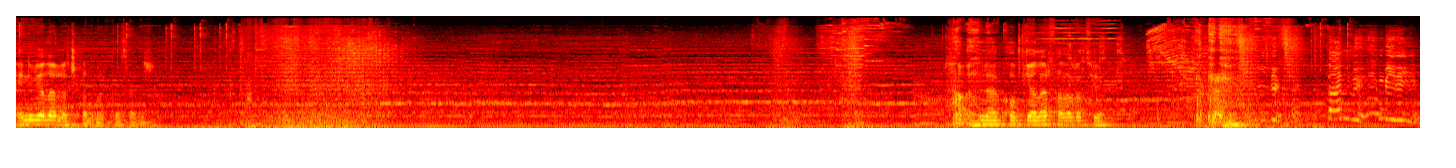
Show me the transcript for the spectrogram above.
Envia'larla çıkalım hatta sadece. Hala kopyalar falan atıyor. Ben mühim biriyim.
